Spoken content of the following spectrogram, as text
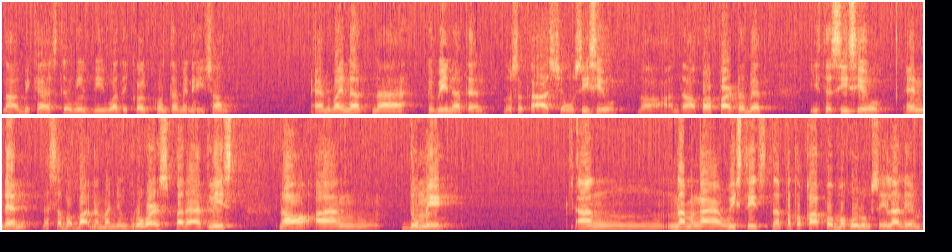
no? because there will be what they call contamination. And why not na gawin natin no, sa taas yung sisiw, no, on the upper part of it is the sisiw, and then nasa baba naman yung growers para at least no, ang dumi ang na mga wastage na patoka po mahulog sa ilalim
